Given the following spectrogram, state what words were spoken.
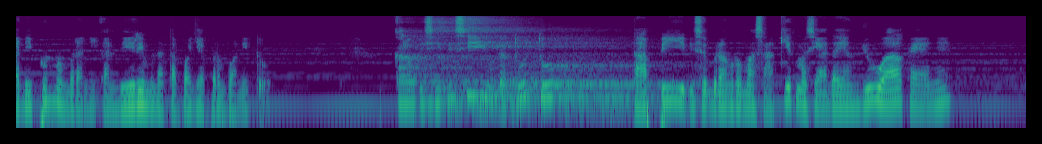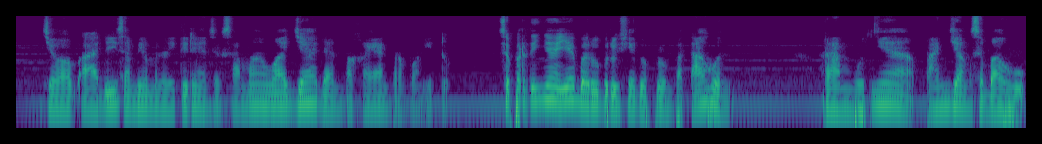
Adi pun memberanikan diri menatap wajah perempuan itu. Kalau di sini sih udah tutup. Tapi di seberang rumah sakit masih ada yang jual kayaknya. Jawab Adi sambil meneliti dengan seksama wajah dan pakaian perempuan itu. Sepertinya ia baru berusia 24 tahun. Rambutnya panjang sebahu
